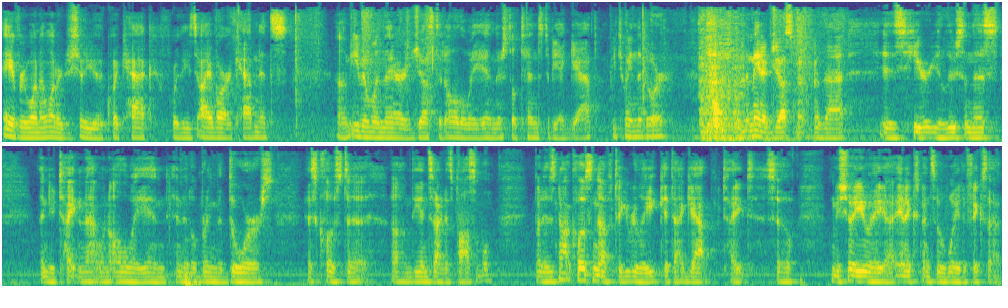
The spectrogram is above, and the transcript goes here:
Hey everyone, I wanted to show you a quick hack for these Ivar cabinets. Um, even when they are adjusted all the way in, there still tends to be a gap between the door. And the main adjustment for that is here, you loosen this, then you tighten that one all the way in and it'll bring the doors as close to um, the inside as possible. But it's not close enough to really get that gap tight. So let me show you a uh, inexpensive way to fix that.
